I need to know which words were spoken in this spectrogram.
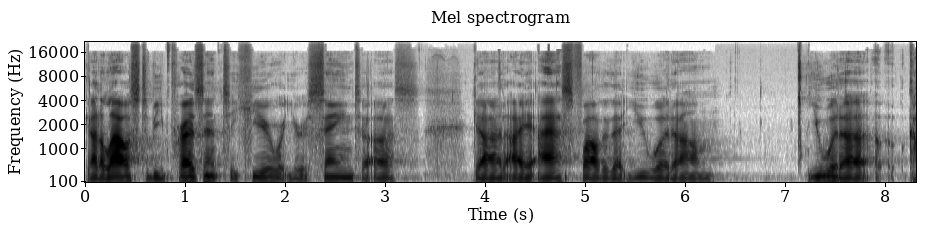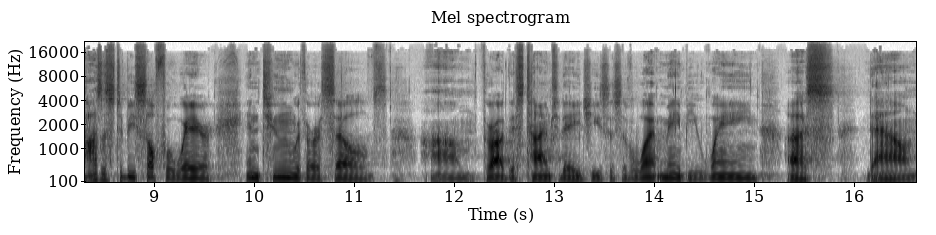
God, allow us to be present to hear what you're saying to us. God, I ask, Father, that you would, um, you would uh, cause us to be self aware, in tune with ourselves um, throughout this time today, Jesus, of what may be weighing us down.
